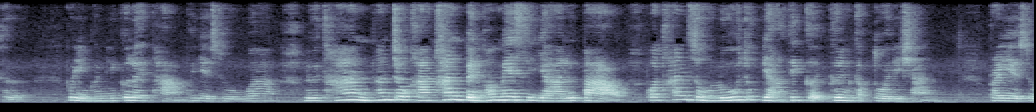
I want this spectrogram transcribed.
เธอ ผู้หญิงคนนี้ก็เลยถามพระเยซูว่า หรือท่านท่านเจ้าคะท่านเป็นพระเมสสิยาหรือเปล่า เพราะท่านทรงรู้ทุกอย่างที่เกิดขึ้นกับตัวดิฉัน พระเยซู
